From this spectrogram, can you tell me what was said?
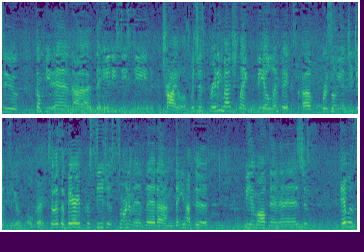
to compete in uh, the ADCC trials, which is pretty much like the Olympics of Brazilian Jiu-Jitsu. Okay. So it's a very prestigious tournament that um, that you have to be involved in, and it's just it was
